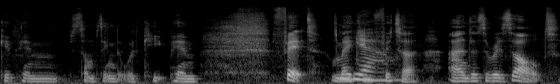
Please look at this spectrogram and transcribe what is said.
give him something that would keep him fit, make yeah. him fitter. And as a result,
